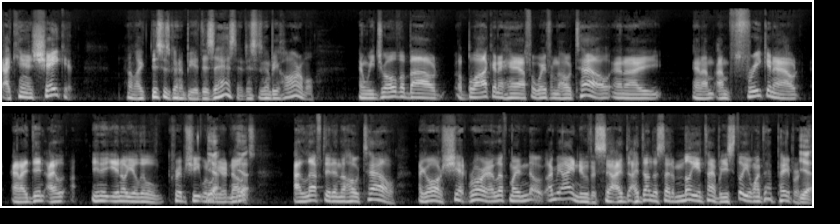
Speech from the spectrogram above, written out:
I can't shake it. I'm like, this is going to be a disaster. This is going to be horrible. And we drove about a block and a half away from the hotel, and I, and I'm, I'm freaking out. And I didn't, I, you know, you know your little crib sheet with Yeah, all your yeah. notes. I left it in the hotel. I go, oh shit, Rory, I left my note. I mean, I knew the set. I'd, done the set a million times, but you still you want that paper. Yeah.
